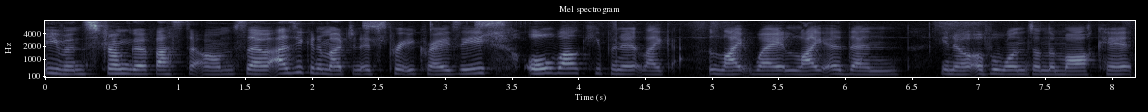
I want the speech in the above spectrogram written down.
even stronger, faster arms. So as you can imagine, it's pretty crazy, all while keeping it like lightweight, lighter than, you know, other ones on the market.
